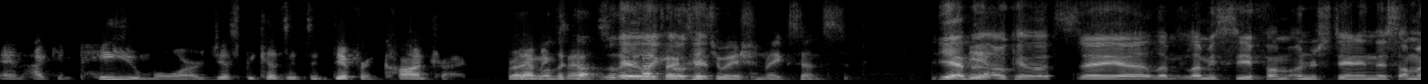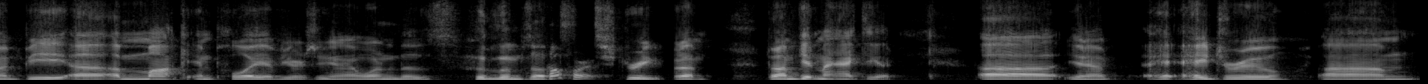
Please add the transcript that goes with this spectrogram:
and I can pay you more just because it's a different contract. Does right. well, the, co- well, the, contract like, okay. situation makes sense yeah, but yeah. okay, let's say uh, let, let me see if I'm understanding this. I'm gonna be a, a mock employee of yours, you know, one of those hoodlums up the street, but I'm but I'm getting my act together. Uh, you know, hey, hey Drew, um,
